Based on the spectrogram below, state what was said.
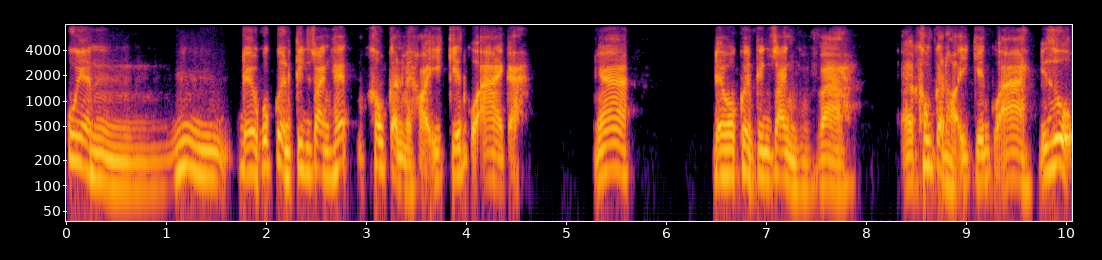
quyền đều có quyền kinh doanh hết không cần phải hỏi ý kiến của ai cả nha đều có quyền kinh doanh và ờ, không cần hỏi ý kiến của ai. Ví dụ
